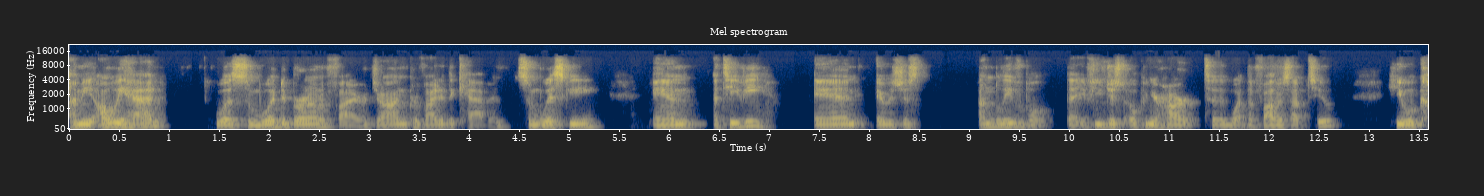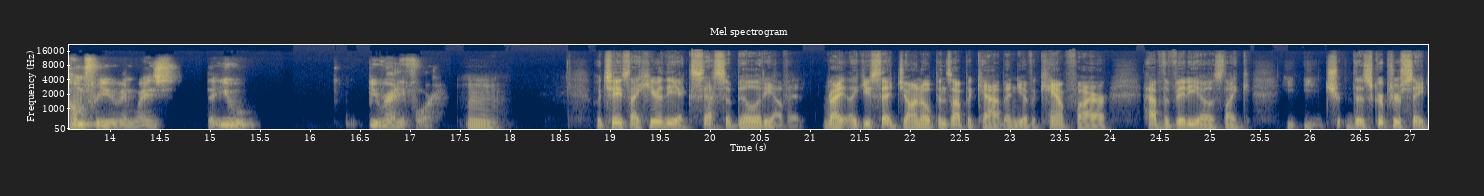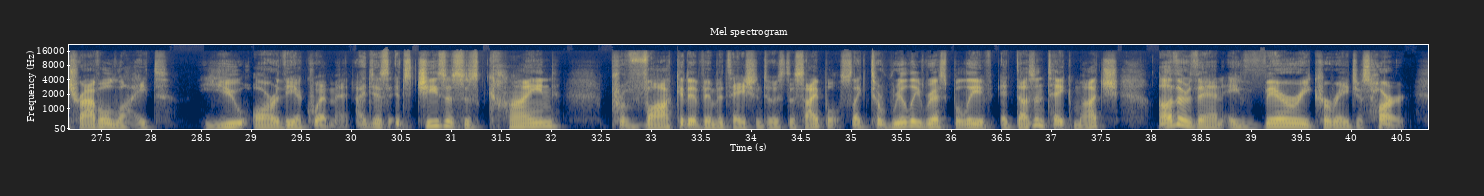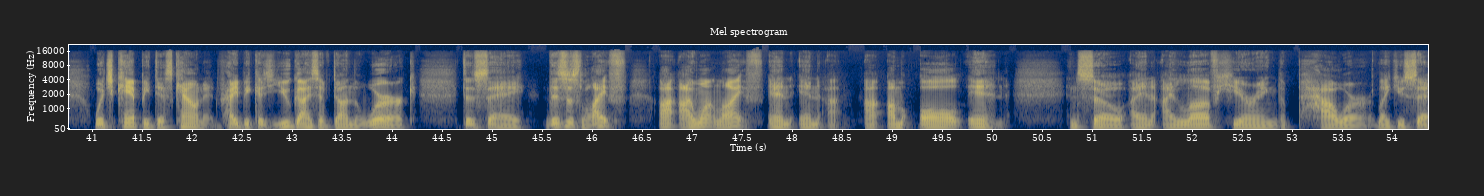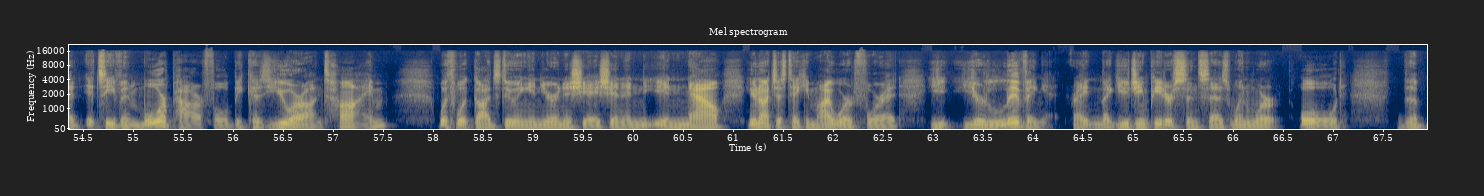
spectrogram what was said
I mean, all we had was some wood to burn on a fire. John provided the cabin, some whiskey, and a TV. And it was just unbelievable that if you just open your heart to what the Father's up to, he will come for you in ways that you be ready for. Mm. Well, Chase, I hear the accessibility of it right? Like you said, John opens up a cabin, you have a campfire, have the videos. Like tr- the scriptures say, travel light, you are the equipment. I just, it's Jesus's kind, provocative invitation to his disciples, like to really risk believe it doesn't take much other than a very courageous heart, which can't be discounted, right? Because you guys have done the work to say, this is life. I, I want life. And, and uh, I, I'm all in. And so I, I love hearing the power. Like you said, it's even more powerful because you are on time with what God's doing in your initiation. And, and now you're not just taking my word for it, you, you're living it, right? Like Eugene Peterson says, when we're old, the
